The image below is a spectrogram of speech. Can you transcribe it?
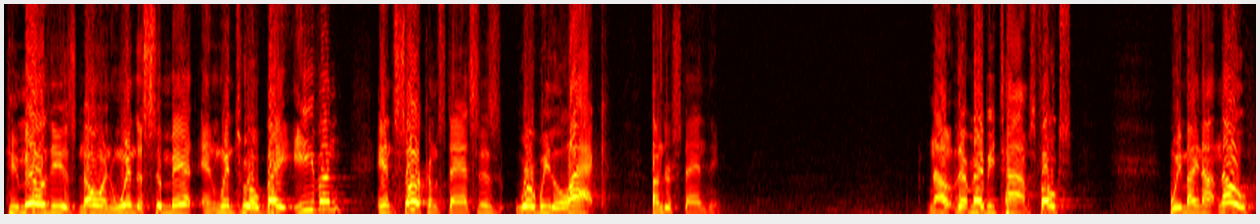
Humility is knowing when to submit and when to obey, even in circumstances where we lack understanding. Now, there may be times, folks, we may not know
